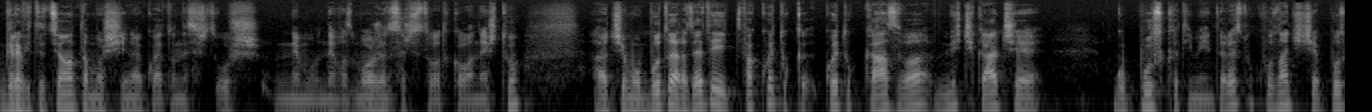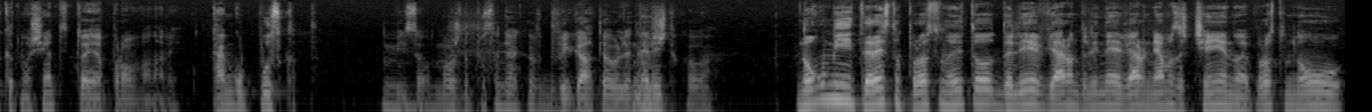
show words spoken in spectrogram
гравитационната машина, която не, същ- уж не, невъзможно да съществува такова нещо, а, че му бута ръцете и това, което, което казва, мисля, че казва, че го пускат. И ми е интересно какво значи, че пускат машината и той я пробва. Нали? Как го пускат? Ми, Мисъл. може да пусне някакъв двигател или Нали, нещо такова. Много ми е интересно просто, нали, то, дали е вярно, дали не е вярно, няма значение, но е просто много...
